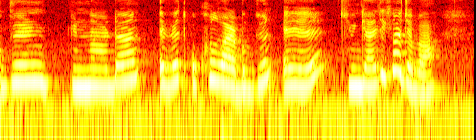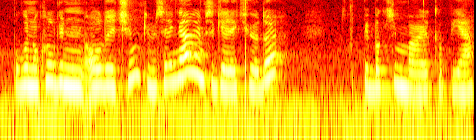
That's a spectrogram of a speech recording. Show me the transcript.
bugün günlerden evet okul var bugün. Ee, kim geldi ki acaba? Bugün okul günün olduğu için kimsenin gelmemesi gerekiyordu. Gidip bir bakayım bari kapıya.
